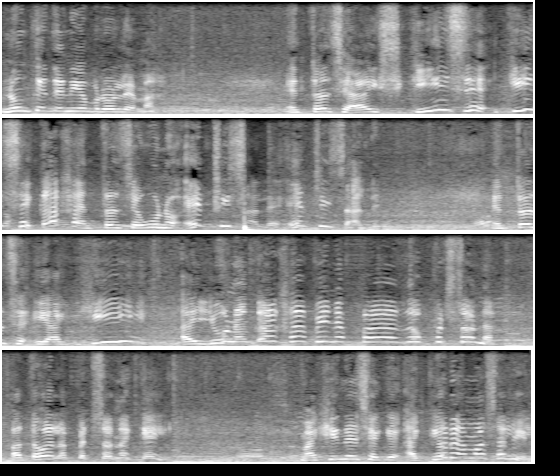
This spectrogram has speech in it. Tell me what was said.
Nunca he tenido problemas. Entonces hay 15, 15 cajas, entonces uno entra y sale, entra y sale. Entonces, y aquí hay una caja apenas para dos personas, para todas las personas que hay. Imagínense que a qué hora vamos a salir.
